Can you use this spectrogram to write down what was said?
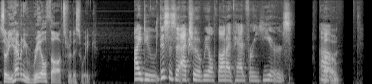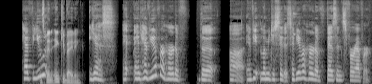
So, do you have any real thoughts for this week? I do. This is actually a real thought I've had for years. Um, Uh-oh. have you? It's been incubating. yes. And have you ever heard of the? Uh, have you? Let me just say this. Have you ever heard of Pheasants Forever?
